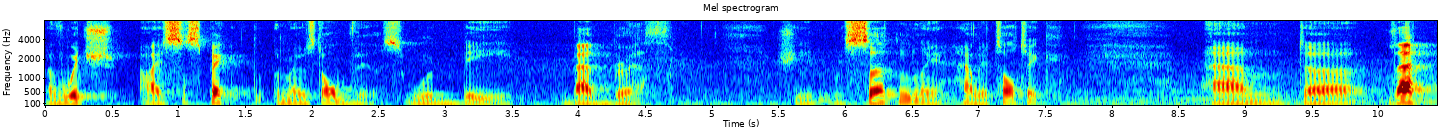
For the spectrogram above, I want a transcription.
of which I suspect that the most obvious would be bad breath. She was certainly halitotic, and uh, that,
